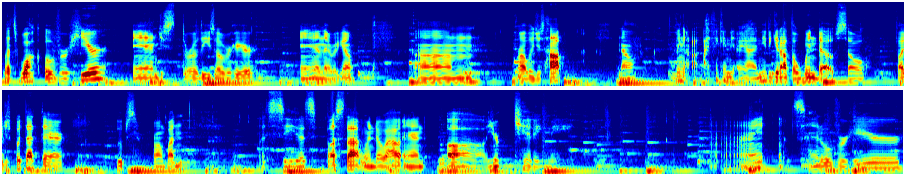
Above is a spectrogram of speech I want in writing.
let's walk over here and just throw these over here. And there we go. Um, probably just hop. Now, I think I think I need, I need to get out the window. So if I just put that there, oops, wrong button. Let's see, let's bust that window out and, oh, you're kidding me. Alright, let's head over here.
